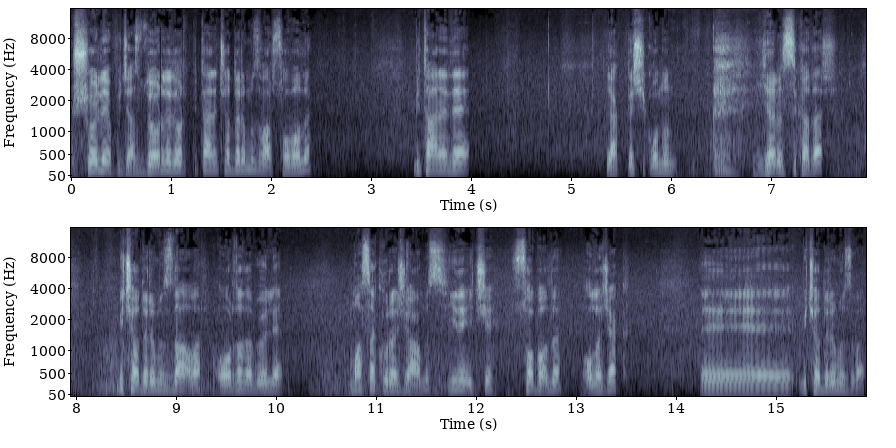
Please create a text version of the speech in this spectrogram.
şöyle yapacağız. Dörde dört bir tane çadırımız var sobalı. Bir tane de yaklaşık onun yarısı kadar bir çadırımız daha var. Orada da böyle masa kuracağımız yine içi sobalı olacak ee, bir çadırımız var.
